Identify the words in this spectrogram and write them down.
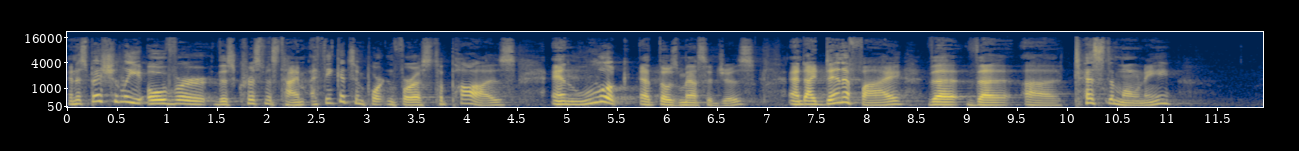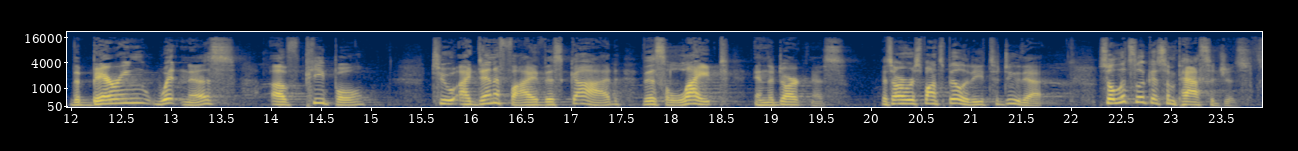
And especially over this Christmas time, I think it's important for us to pause and look at those messages and identify the, the uh, testimony, the bearing witness of people to identify this God, this light in the darkness. It's our responsibility to do that. So let's look at some passages.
